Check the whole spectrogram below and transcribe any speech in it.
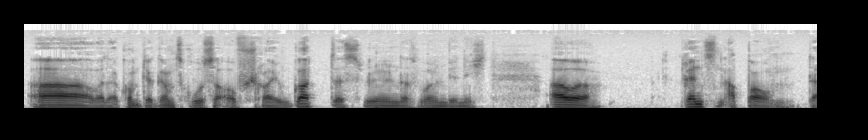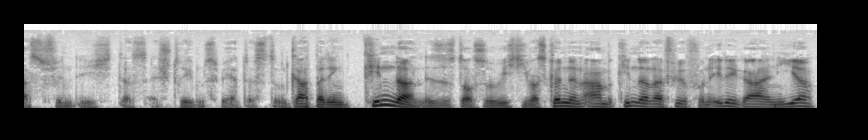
aber da kommt der ganz große Aufschrei, um Gottes Willen, das wollen wir nicht. Aber Grenzen abbauen, das finde ich das Erstrebenswerteste. Und gerade bei den Kindern ist es doch so wichtig. Was können denn arme Kinder dafür von Illegalen hier,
